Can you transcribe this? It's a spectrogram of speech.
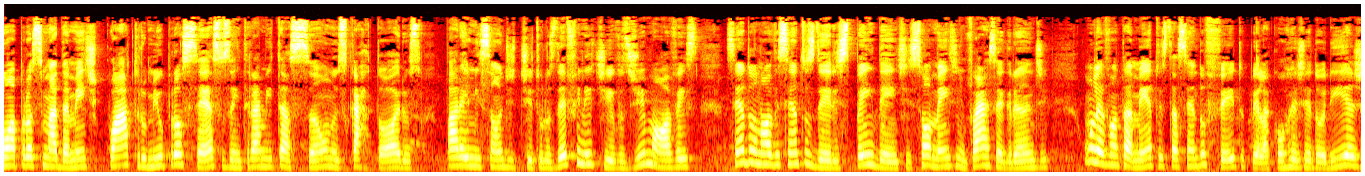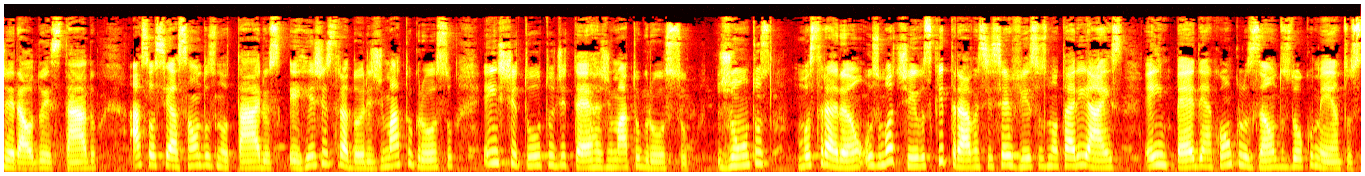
Com aproximadamente 4 mil processos em tramitação nos cartórios para emissão de títulos definitivos de imóveis, sendo 900 deles pendentes somente em Várzea Grande, um levantamento está sendo feito pela Corregedoria Geral do Estado, Associação dos Notários e Registradores de Mato Grosso e Instituto de Terras de Mato Grosso. Juntos, mostrarão os motivos que travam esses serviços notariais e impedem a conclusão dos documentos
